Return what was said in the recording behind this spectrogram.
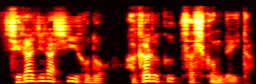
白々しいほど明るく差し込んでいた。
